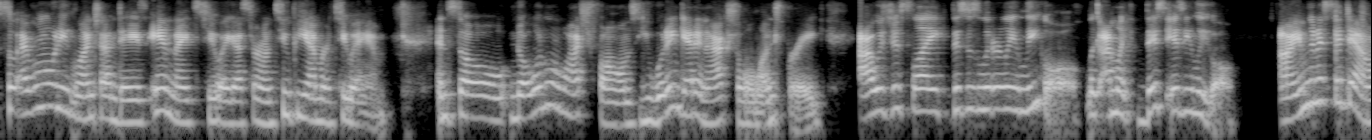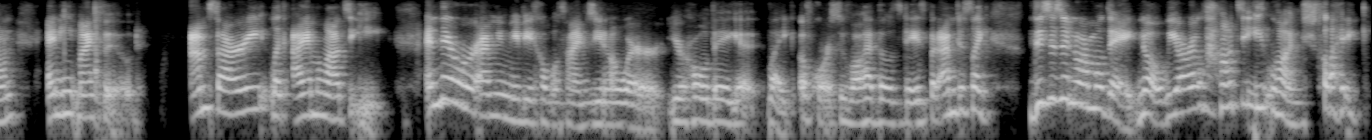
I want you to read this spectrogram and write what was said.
so everyone would eat lunch on days and nights too, I guess around 2 p.m. or 2 a.m. And so no one would watch phones. You wouldn't get an actual lunch break. I was just like, this is literally illegal. Like, I'm like, this is illegal. I am going to sit down and eat my food. I'm sorry, like I am allowed to eat. And there were, I mean, maybe a couple times, you know, where your whole day get like, of course, we've all had those days, but I'm just like, this is a normal day. No, we are allowed to eat lunch. Like,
